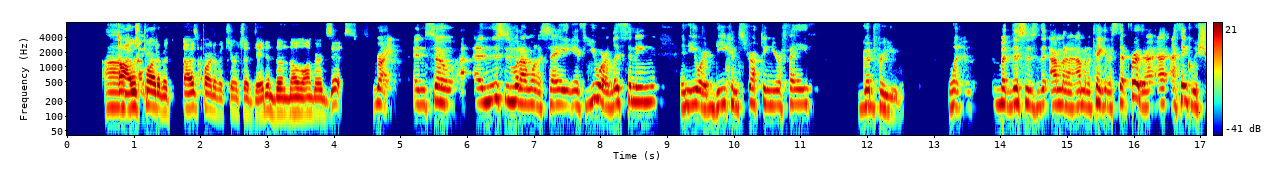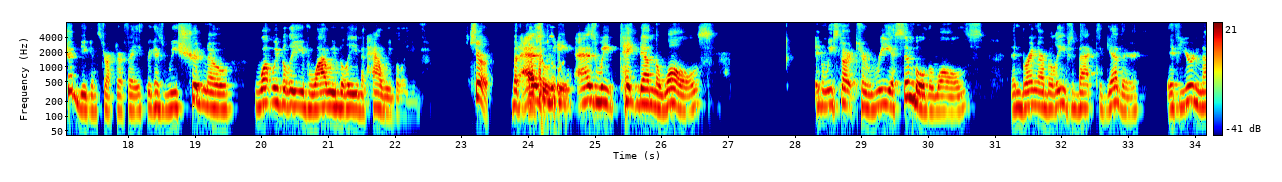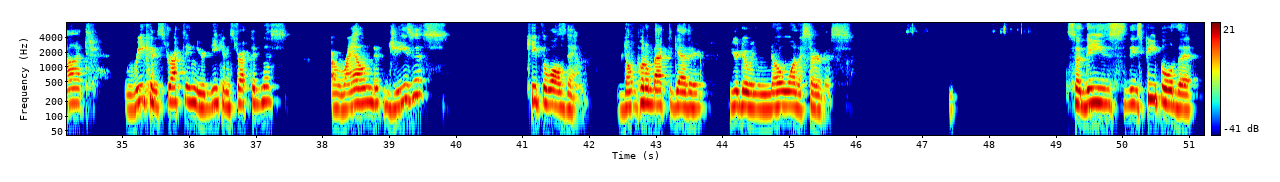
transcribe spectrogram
Um, Oh, I was part of a I was part of a church that did and no longer exists. Right. And so, uh, and this is what I want to say. If you are listening and you are deconstructing your faith, good for you. What, but this is the, I'm gonna I'm gonna take it a step further. I- I think we should deconstruct our faith because we should know what we believe, why we believe, and how we believe. Sure. But as Absolutely. we as we take down the walls and we start to reassemble the walls and bring our beliefs back together, if you're not reconstructing your deconstructedness around Jesus, keep the walls down. Don't put them back together. You're doing no one a service. So these these people that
